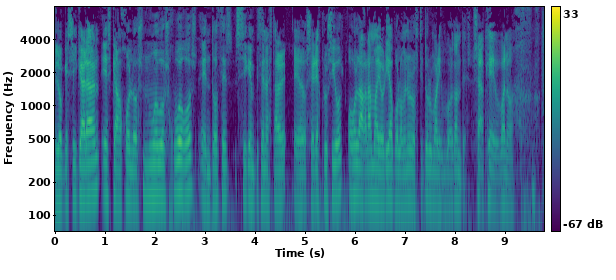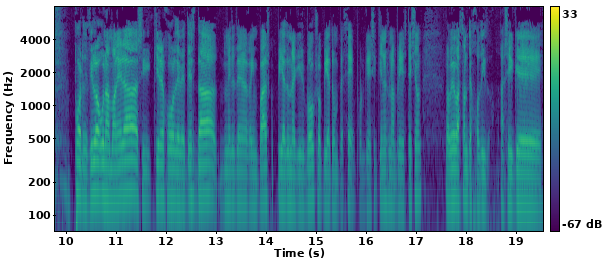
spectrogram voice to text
lo que sí que harán es que a lo mejor los nuevos juegos entonces sí que empiecen a estar eh, ser exclusivos o la gran mayoría por lo menos los títulos más importantes. O sea que, bueno, por decirlo de alguna manera, si quieres juegos de Bethesda, métete en el Game Pass, píllate una Xbox o píllate un PC, porque si tienes una PlayStation lo veo bastante jodido. Así que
